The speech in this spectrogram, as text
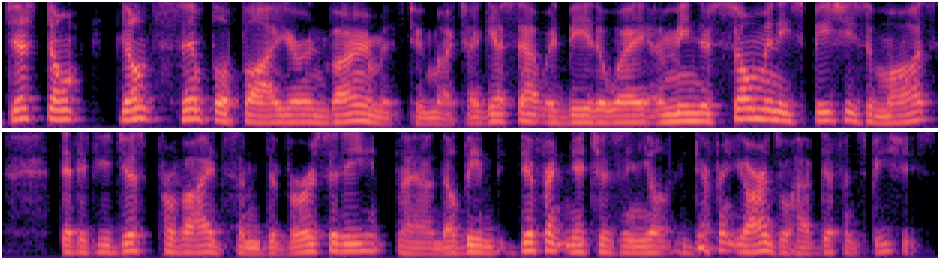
just don't don't simplify your environment too much. I guess that would be the way. I mean, there's so many species of moths that if you just provide some diversity, uh, there'll be different niches and you'll different yards will have different species.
